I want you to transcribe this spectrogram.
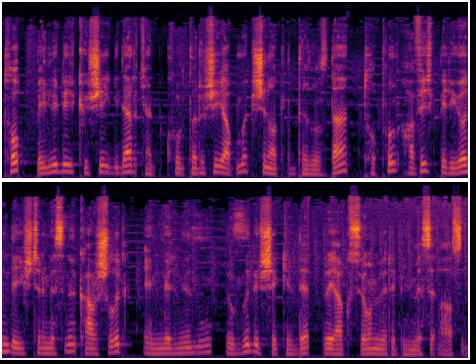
Top belli bir köşeye giderken kurtarıcı yapmak için atladığınızda topun hafif bir yön değiştirmesine karşılık ellerinizin hızlı bir şekilde reaksiyon verebilmesi lazım.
